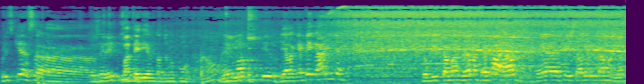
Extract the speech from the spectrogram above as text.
Por isso que essa bateria não tá dando conta, não. E ela quer pegar ainda. O bicho tá mandando, até parado. Até fechado ele tá mandando.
